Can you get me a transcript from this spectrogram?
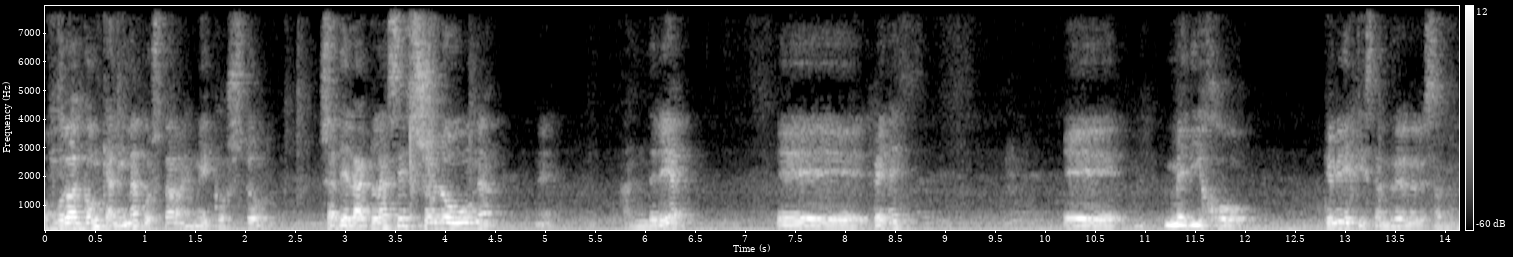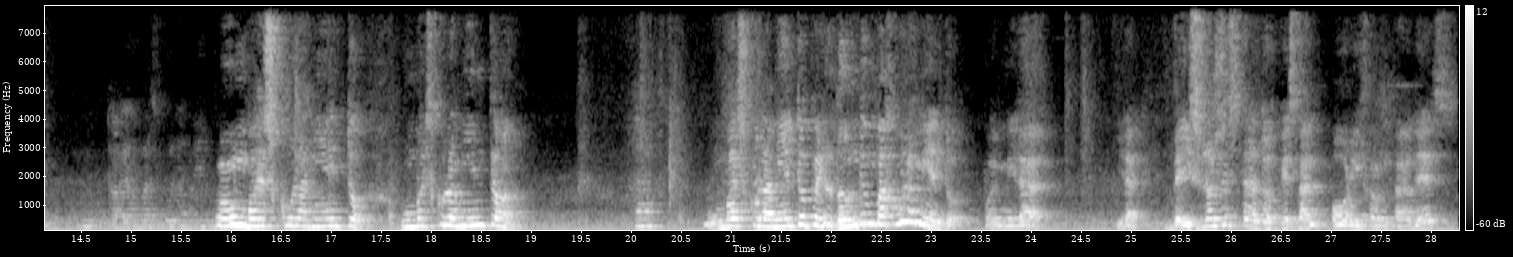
Ojo de halcón que a mí me ha costado, ¿eh? Me costó. O sea, de la clase solo una, ¿eh? Andrea eh, Pérez, eh, me dijo... ¿Qué me dijiste, Andrea, en el examen? Un basculamiento. Un basculamiento, un basculamiento. Un basculamiento, pero ¿dónde un basculamiento? Pues mirad, mirad, ¿veis los estratos que están horizontales?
